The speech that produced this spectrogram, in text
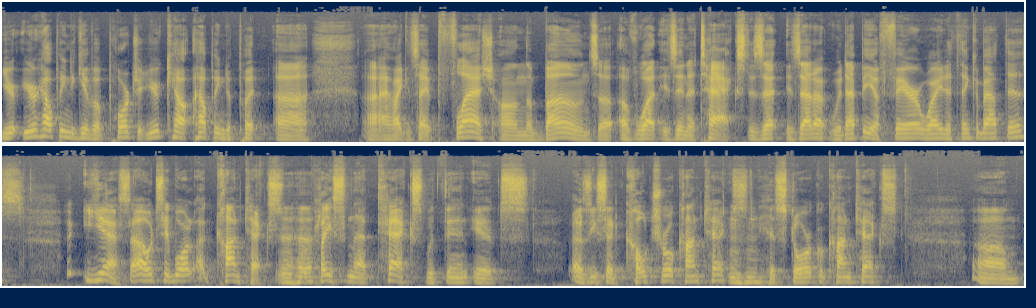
you're you're helping to give a portrait. You're helping to put. Uh, uh, if I can say, flesh on the bones of, of, what is in a text. Is that is that a, would that be a fair way to think about this? Yes, I would say more context. Uh-huh. We're placing that text within its, as you said, cultural context, mm-hmm. historical context. Um,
